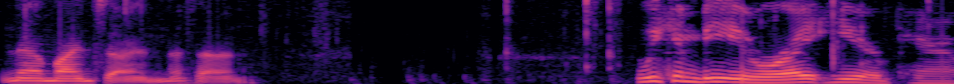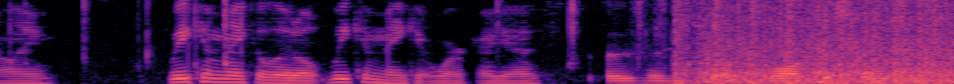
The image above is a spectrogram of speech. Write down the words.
no, mine's zone. The zone. We can be right here, apparently. We can make a little. We can make it work, I guess. Those are the wall systems.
